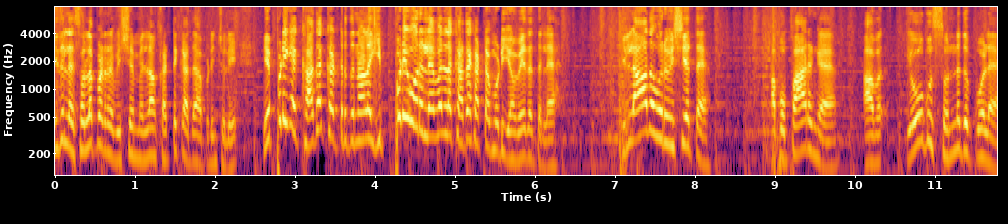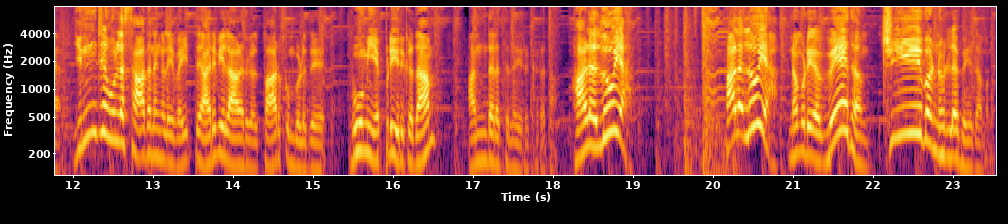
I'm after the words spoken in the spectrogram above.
இதுல சொல்லப்படுற விஷயம் எல்லாம் கட்டுக்கதை அப்படின்னு சொல்லி. எப்படிங்க கதை கட்டுறதுனால இப்படி ஒரு லெவல்ல கதை கட்ட முடியும் வேதத்துல? இல்லாத ஒரு விஷயத்த. அப்போ பாருங்க அவர் யோபு சொன்னது போல இன்று உள்ள சாதனங்களை வைத்து அறிவியலாளர்கள் பார்க்கும் பொழுது பூமி எப்படி இருக்குதாம்? அந்தரத்துல இருக்கிறதாம். ஹalleluya ஹலலூயா நம்முடைய வேதம் ஜீவனுள்ள வேதம்ங்க.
